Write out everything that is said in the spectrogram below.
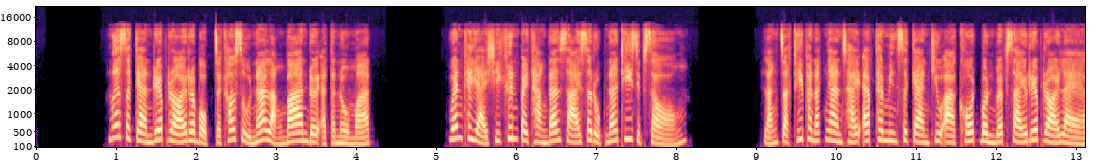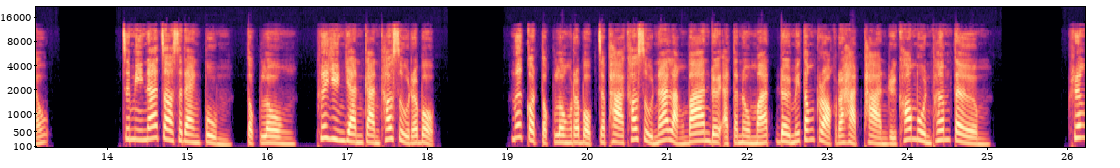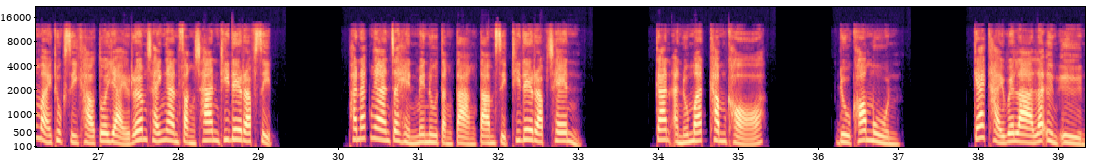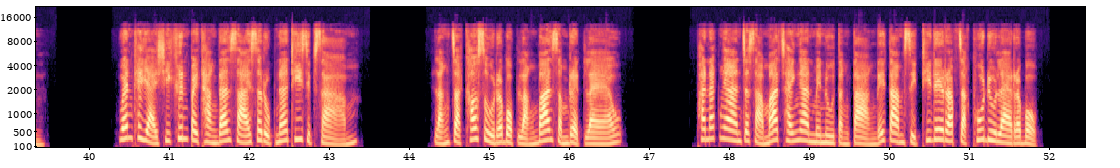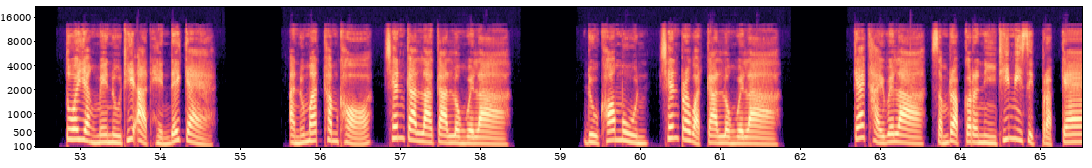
เมื่อสแกนเรียบร้อยระบบจะเข้าสู่หน้าหลังบ้านโดยอัตโนมัติ แว่นขยายชี้ขึ้นไปทางด้านซ้ายสรุปหน้าที่ 12 หลังจากที่พนักงานใช้แอปทมินสแกน QR Code บนเว็บไซต์เรียบร้อยแล้ว จะมีหน้าจอแสดงปุ่ม ตกลง เพื่อยืนยันการเข้าสู่ระบบ เมื่อกดตกลงระบบจะพาเข้าสู่หน้าหลังบ้านโดยอัตโนมัติ โดยไม่ต้องกรอกรหัสผ่านหรือข้อมูลเพิ่มเติม เครื่องหมายถูกสีขาวตัวใหญ่เริ่มใช้งานฟังก์ชันที่ได้รับสิทธิ์ พนักงานจะเห็นเมนูต่างๆ ตามสิทธิ์ที่ได้รับเช่น การอนุมัติคำขอ ดูข้อมูล แก้ไขเวลาและอื่น ๆ แว่นขยายชี้ขึ้นไปทางด้านซ้ายสรุปหน้าที่ 13 หลังจากเข้าสู่ระบบหลังบ้านสำเร็จแล้ว พนักงานจะสามารถใช้งานเมนูต่างๆ ได้ตามสิทธิ์ที่ได้รับจากผู้ดูแลระบบ ตัวอย่างเมนูที่อาจเห็นได้แก่ อนุมัติคำขอ เช่นการลาการลงเวลา ดูข้อมูล เช่น ประวัติการลงเวลา แก้ไขเวลาสำหรับกรณีที่มีสิทธิ์ปรับแก้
